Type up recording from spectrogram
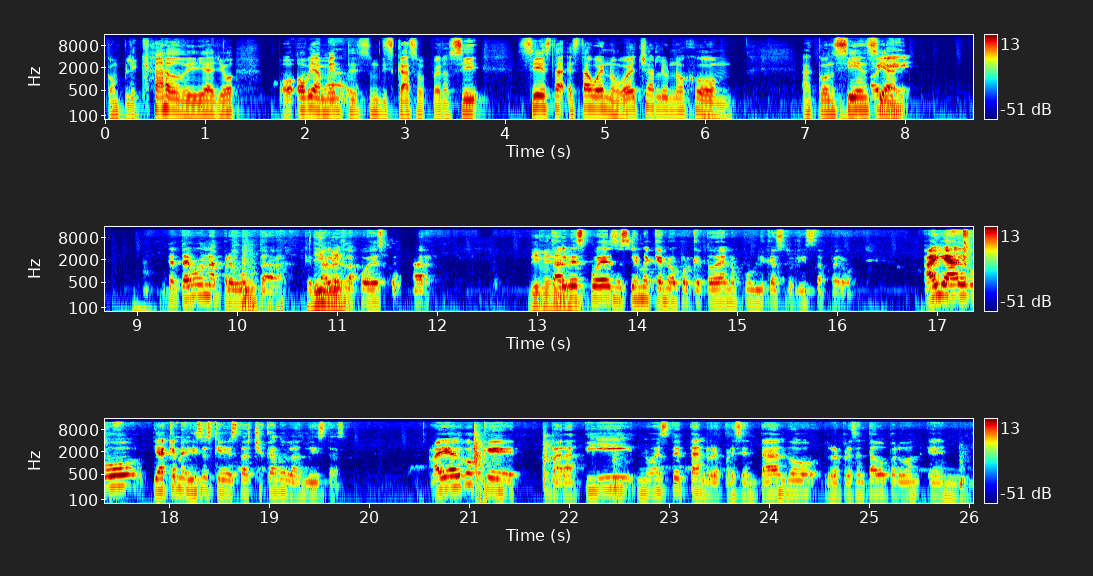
complicado, diría yo. obviamente es un discazo, pero sí, sí está, está bueno. Voy a echarle un ojo a conciencia. Te tengo una pregunta que tal vez la puedes pensar. Tal vez puedes decirme que no, porque todavía no publicas tu lista, pero hay algo, ya que me dices que estás checando las listas, hay algo que para ti no esté tan representando, representado, perdón, en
